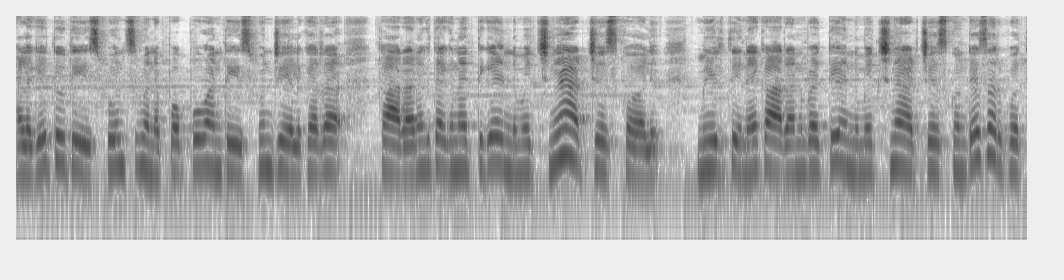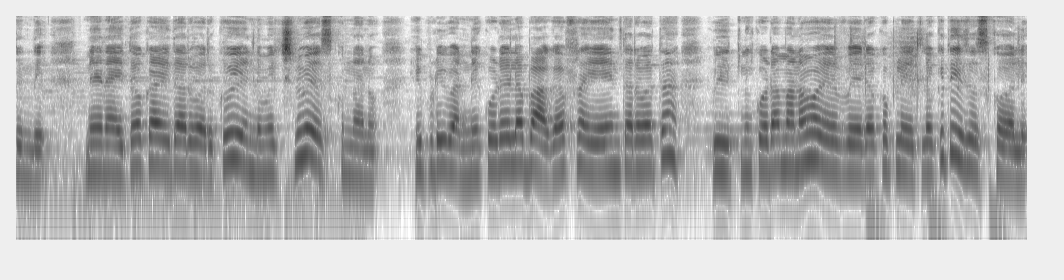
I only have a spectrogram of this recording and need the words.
అలాగే టూ టీ స్పూన్స్ మినపప్పు వన్ టీ స్పూన్ జీలకర్ర. కారానికి తగినట్టుగా ఎండుమిర్చిని యాడ్ చేసుకోవాలి. మీరు తినే కారాన్ని బట్టి ఎండుమిర్చిని యాడ్ చేసుకుంటే సరిపోతుంది. నేనైతే ఒక ఐదారు వరకు ఎండుమిర్చిని వేసుకున్నాను. ఇప్పుడు ఇవన్నీ కూడా ఇలా బాగా ఫ్రై అయిన తర్వాత వీటిని కూడా మనం వేరొక ప్లేట్లోకి తీసేసుకోవాలి.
